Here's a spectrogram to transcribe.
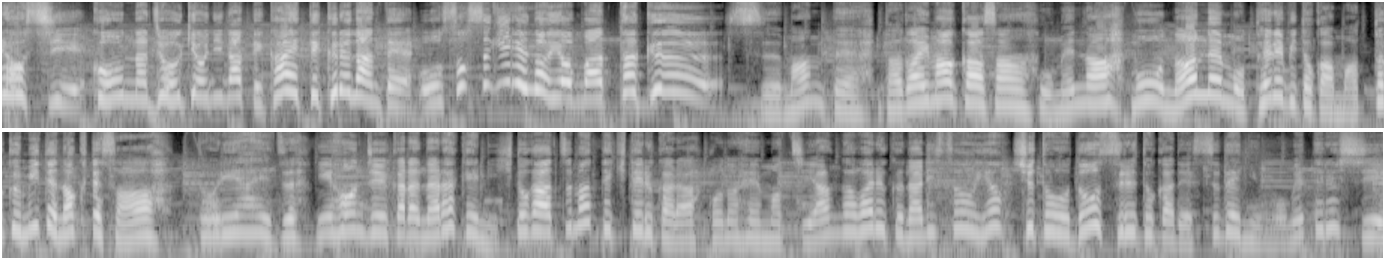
ロシこんな状況になって帰ってくるなんて遅すぎるのよまったく。すまんて。ただいま母さんごめんな。もう何年もテレビとか全く見てなくてさ。とりあえず日本中から奈良県に人が集まってきてるからこの辺も治安が悪くなりそうよ。首都をどうするとかですでに揉めてるし。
